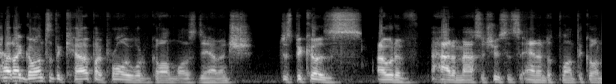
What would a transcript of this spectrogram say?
had I gone to the cap, I probably would have gone less damage. Just because I would have had a Massachusetts and an Atlantico in my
